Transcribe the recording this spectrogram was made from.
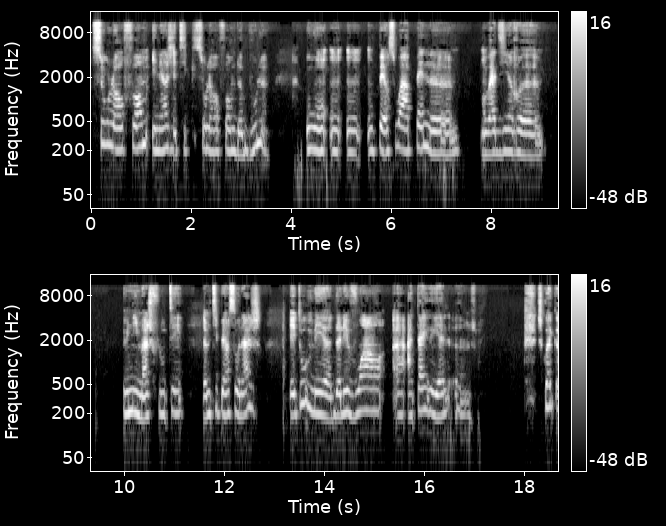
sous leur forme énergétique, sous leur forme de boule, où on, on, perçoit à peine, euh, on va dire, euh, une image floutée d'un petit personnage et tout, mais euh, de les voir à, taille réelle, je crois que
